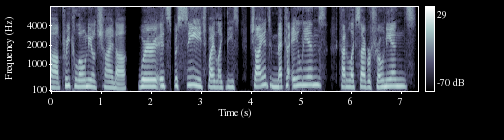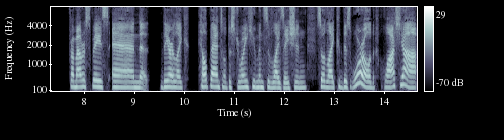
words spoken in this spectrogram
uh, pre-colonial China, where it's besieged by like these giant mecha aliens, kind of like Cybertronians from outer space, and they are like hell bent on destroying human civilization. So, like this world, Huaxia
